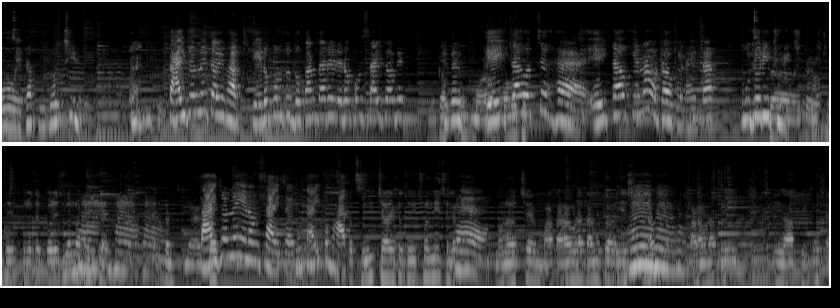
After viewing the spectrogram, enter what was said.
ও এটা পুজোর ছিল? তাই জন্যই তো আমি ভাবছি এরকম তো দোকানদারের এরকম সাইজ হবে। এইটা হচ্ছে হ্যাঁ এইটাও কেনা ওটাও কেনা। এটা পুজোরই চুড়ি তাই জন্যই এরকম সাইজ হয় তাই তো ভাবছি। চার একটা দুই ছ নিয়েছিল হ্যাঁ। মনে হচ্ছে মা তাড়াহুড়াতে আমি তো এসেছিলাম। তাড়াহুড়াতেই এই রাত দেখে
